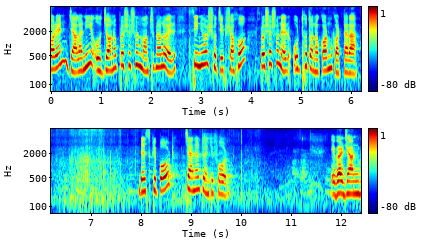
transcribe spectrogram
করেন জ্বালানি ও জনপ্রশাসন মন্ত্রণালয়ের সিনিয়র সচিব সহ প্রশাসনের ঊর্ধ্বতন কর্মকর্তারা। ডেস্ক রিপোর্ট, চ্যানেল টোয়েন্টি এবার জানব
